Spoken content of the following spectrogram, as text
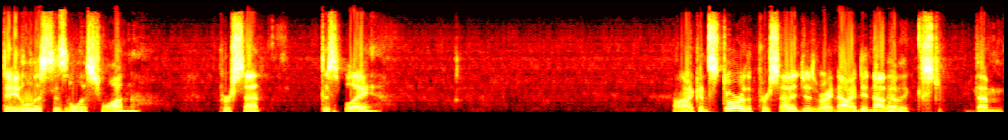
Data list is in list 1. Percent display. I can store the percentages. Right now I did not have them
